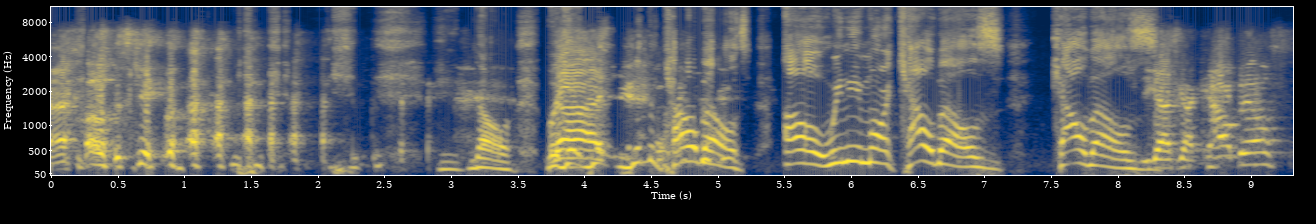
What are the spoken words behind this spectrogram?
Oh, let's no, but Nah. get, get- get the cowbells. Oh, we need more cowbells. Cowbells. you guys got cowbells?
